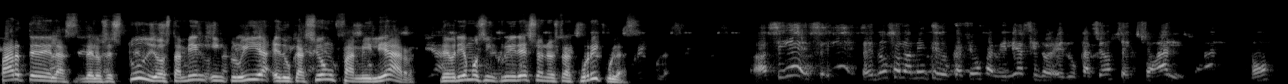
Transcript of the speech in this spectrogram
parte de, los estudios también incluía educación familiar. Deberíamos incluir eso en nuestras currículas. Así es, eh, no solamente educación familiar, sino educación sexual, ¿no?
